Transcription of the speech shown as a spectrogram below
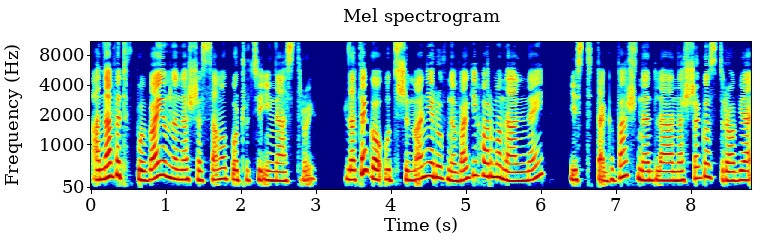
a nawet wpływają na nasze samopoczucie i nastrój. Dlatego utrzymanie równowagi hormonalnej jest tak ważne dla naszego zdrowia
